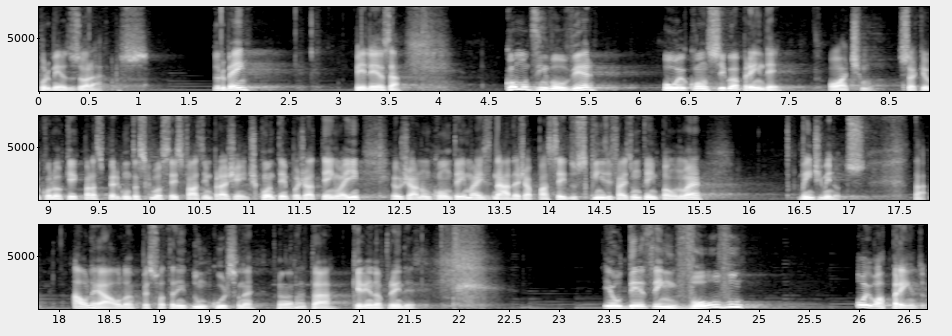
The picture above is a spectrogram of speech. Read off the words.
por meio dos oráculos. Tudo bem? Beleza. Como desenvolver ou eu consigo aprender? Ótimo. Isso aqui eu coloquei para as perguntas que vocês fazem para a gente. Quanto tempo eu já tenho aí? Eu já não contei mais nada, já passei dos 15 faz um tempão, não é? 20 minutos. Tá. Aula é aula, a pessoa está dentro de um curso, né? Então ela está querendo aprender. Eu desenvolvo ou eu aprendo?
